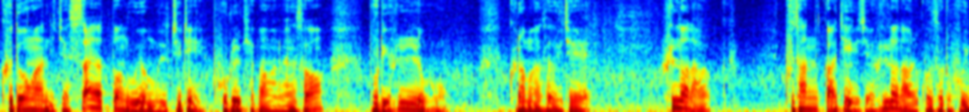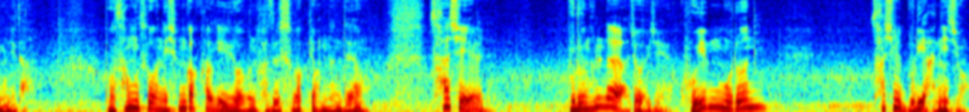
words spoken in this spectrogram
그동안 이제 쌓였던 오염 물질이 볼을 개방하면서 물이 흐르고 그러면서 이제 흘러나올 부산까지 이제 흘러나올 것으로 보입니다. 뭐 상수원이 심각하게 위협을 받을 수밖에 없는데요. 사실 물은 흘러야죠. 이제 고인물은 사실 물이 아니죠.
